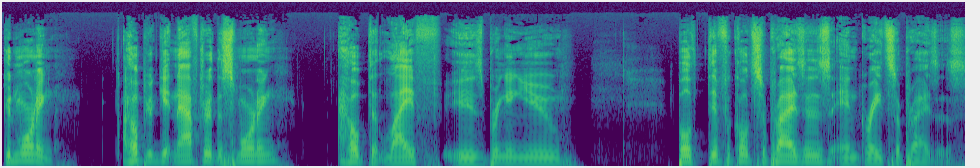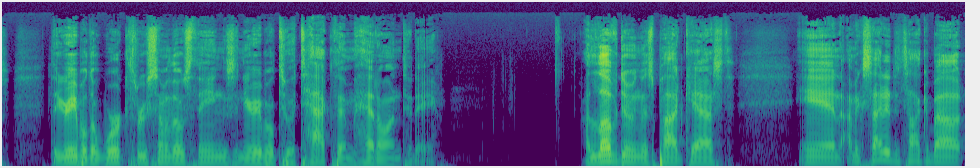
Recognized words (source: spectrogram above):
Good morning. I hope you're getting after it this morning. I hope that life is bringing you both difficult surprises and great surprises. That you're able to work through some of those things and you're able to attack them head on today. I love doing this podcast, and I'm excited to talk about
